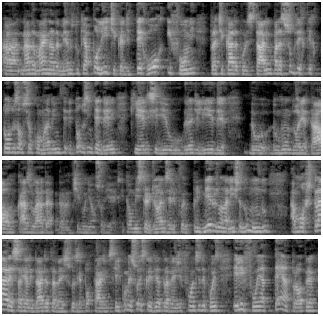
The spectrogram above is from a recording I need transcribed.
ah, nada mais nada menos do que a política de terror e fome praticada por Stalin para subverter todos ao seu comando e todos entenderem que ele seria o grande líder do, do mundo oriental, no caso lá da, da antiga União Soviética. Então, Mr. Jones ele foi o primeiro jornalista no mundo a mostrar essa realidade através de suas reportagens, que ele começou a escrever através de fontes e depois ele foi até a própria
